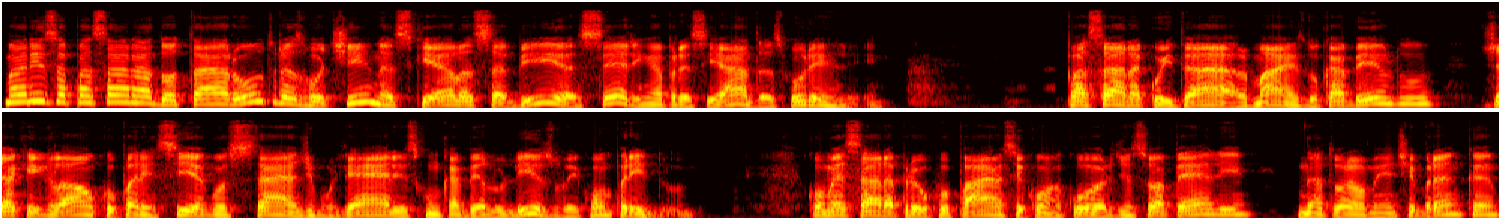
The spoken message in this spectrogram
Marisa passara a adotar outras rotinas que ela sabia serem apreciadas por ele. Passara a cuidar mais do cabelo, já que Glauco parecia gostar de mulheres com cabelo liso e comprido. Começara a preocupar-se com a cor de sua pele, naturalmente branca,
